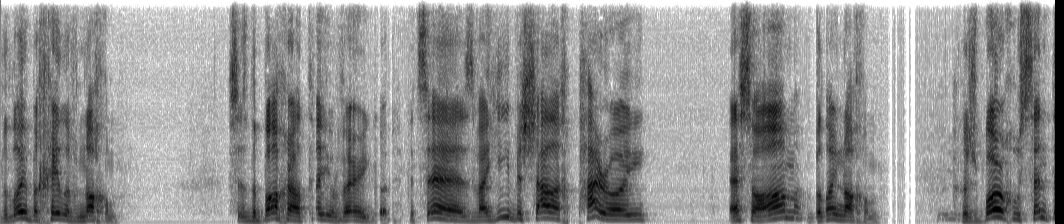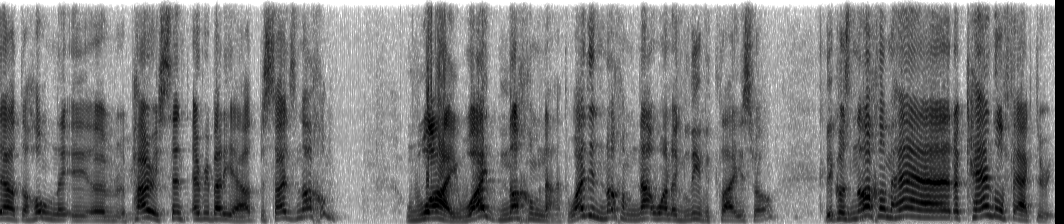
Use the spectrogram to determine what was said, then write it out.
v'loy b'chelev nachum?" Says the Bacher, I'll tell you very good. It says, "Vahi b'shalach paroi esam v'loy nachum." Because Baruch who sent out the whole, uh, sent everybody out besides Nachum. Why? Why Nachum not? Why did Nachum not want to leave with Klal Yisrael? Because Nachum had a candle factory.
